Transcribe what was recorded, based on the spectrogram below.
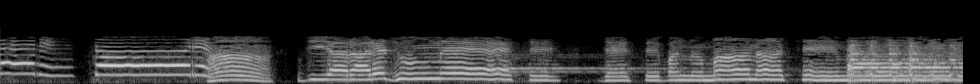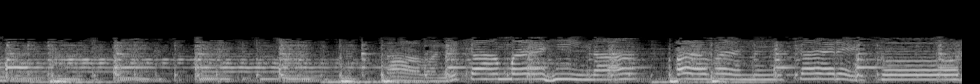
करे तोर हाँ जिया रे झूमे ऐसे जैसे बन माना छे मोर। सावन का महीना पवन करे शोर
